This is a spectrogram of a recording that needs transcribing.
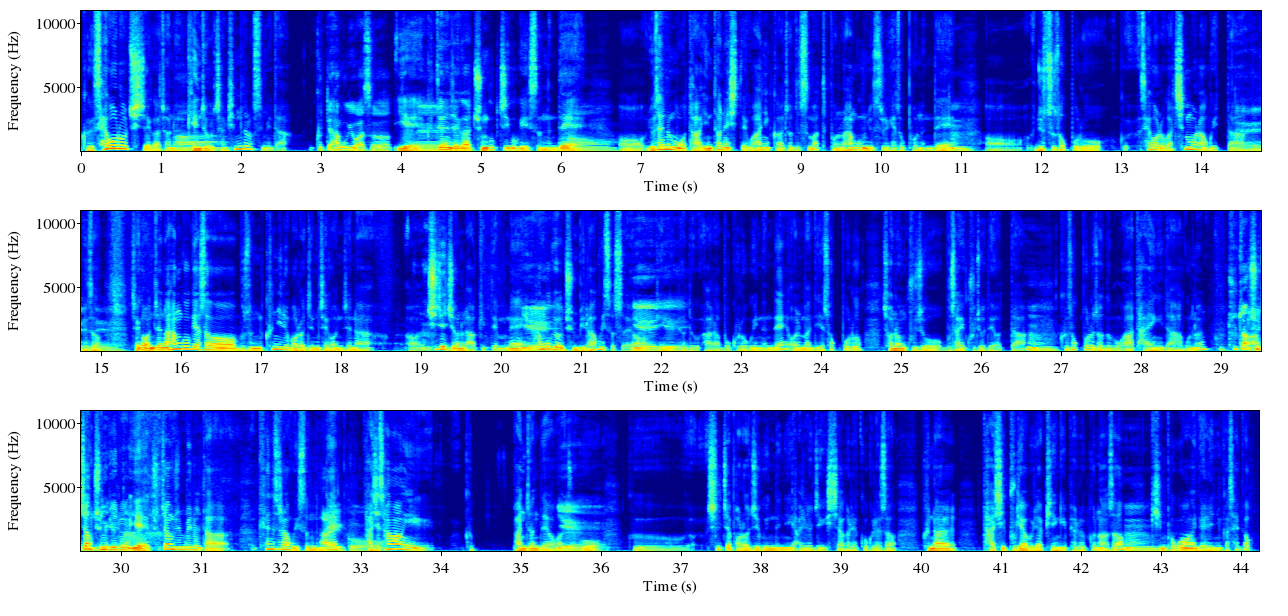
그 세월호 취재가 저는 아. 개인적으로 참 힘들었습니다. 그때 한국에 와서 예, 네. 그때는 제가 중국 지국에 있었는데, 어. 어, 요새는 뭐 다 인터넷 시대고 하니까 저도 스마트폰을 한국 뉴스를 계속 보는데, 음. 어, 뉴스 속보로 그 세월호가 침몰하고 있다. 네, 그래서 네. 제가 언제나 한국에서 무슨 큰 일이 벌어지면 제가 언제나 어, 취재 지원을 나왔기 때문에 예. 한국에 올 준비를 하고 있었어요. 예, 비행기표도 알아보고 그러고 있는데 얼마 뒤에 속보로 전원 구조 무사히 구조되었다. 음. 그 속보를 저도 보고 아 다행이다 하고는 출장 안 출장 준비를 되겠다. 예 출장 준비를 다 캔슬하고 있었는데 아이고. 다시 상황이 급 반전되어 가지고 예. 그 실제 벌어지고 있는 일이 알려지기 시작을 했고 그래서 그날 다시 부랴부랴 비행기표를 끊어서 음. 김포공항에 내리니까 새벽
